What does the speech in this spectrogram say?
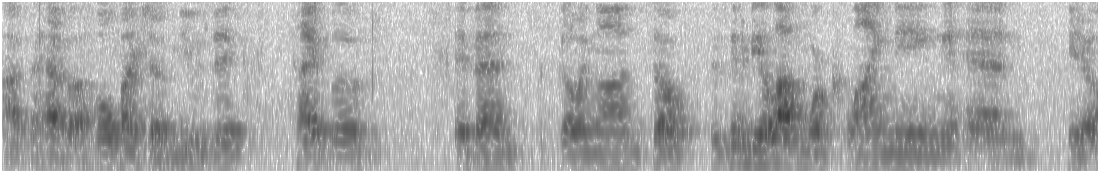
I have a whole bunch of music type of events going on. So there's gonna be a lot more climbing and, you know,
